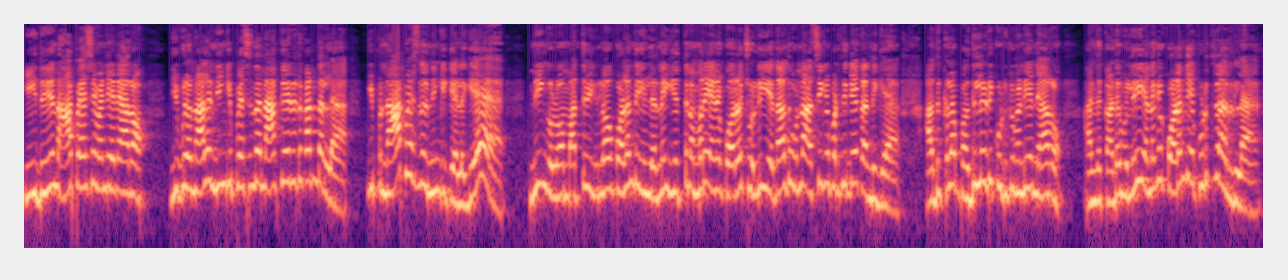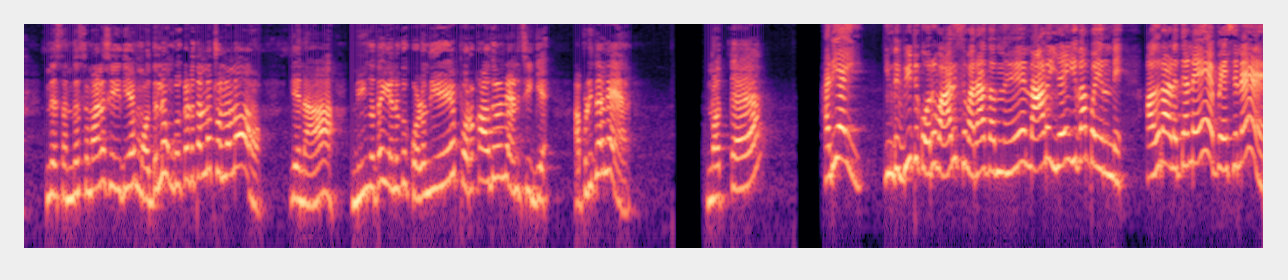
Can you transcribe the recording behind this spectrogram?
இது நான் பேச வேண்டிய நேரம். இவ்வளவு நாள் நீங்க பேசுறத நான் கேட்டுட்டு கண்டல இப்ப நான் பேசுறத நீங்க கேளுங்க. நீங்களோ மத்தவங்களோ குழந்தை இல்லைன்னு எத்தனை முறை எனக்கு குறை சொல்லி ஏதாவது ஒண்ணு அசிங்கப்படுத்திட்டே கண்டீங்க அதுக்கெல்லாம் பதிலடி கொடுக்க வேண்டிய நேரம். அந்த கடவுளே எனக்கு குழந்தைய கொடுத்துட்டாருல்ல. இந்த சந்தோஷமான செய்தியை முதல்ல உங்ககிட்ட தானே சொல்லணும். ஏன்னா நீங்க தான் எனக்கு குழந்தையே பிறக்காதுன்னு நினைச்சீங்க. அப்படித்தானே? நொத்த. அடியாய் இந்த வீட்டுக்கு ஒரு வாரிசு வராதன்னு நானும் ஏங்கி தான் போயிருந்தேன். அதனால தானே பேசினேன்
